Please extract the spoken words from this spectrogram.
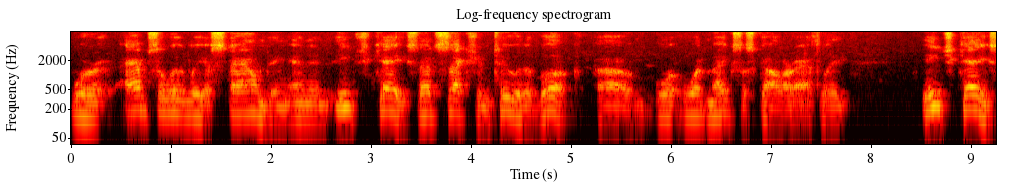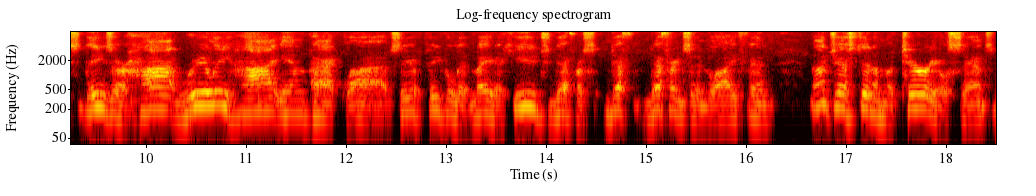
were absolutely astounding. And in each case, that's section two of the book, uh, what, what makes a scholar athlete. Each case, these are high, really high impact lives. They are people that made a huge difference, dif- difference in life, and not just in a material sense.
